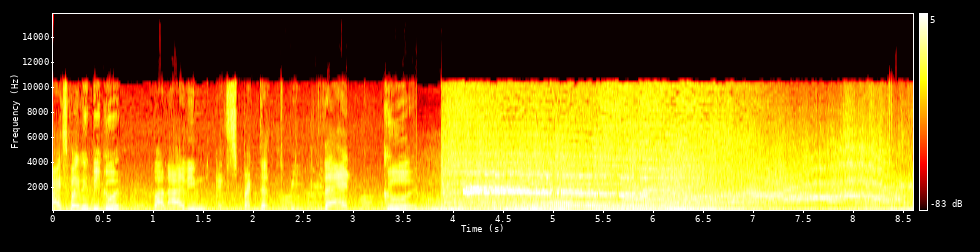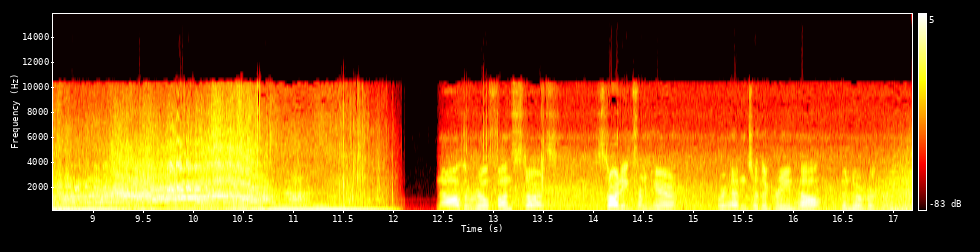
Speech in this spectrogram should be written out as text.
I expected it to be good, but I didn't expect it to be that good. Now the real fun starts. Starting from here, we're heading to the green hell, the Nürburgring.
